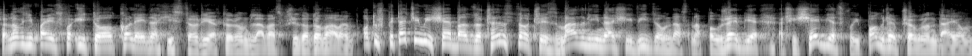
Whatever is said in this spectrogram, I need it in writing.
Szanowni Państwo, i to kolejna historia, którą dla Was przygotowałem. Otóż pytacie mi się bardzo często, czy zmarli nasi widzą nas na pogrzebie, a czy siebie, swój pogrzeb przeoglądają.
